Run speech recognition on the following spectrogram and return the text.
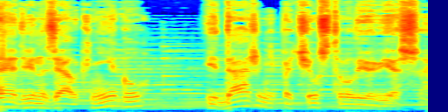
Эдвин взял книгу и даже не почувствовал ее веса.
